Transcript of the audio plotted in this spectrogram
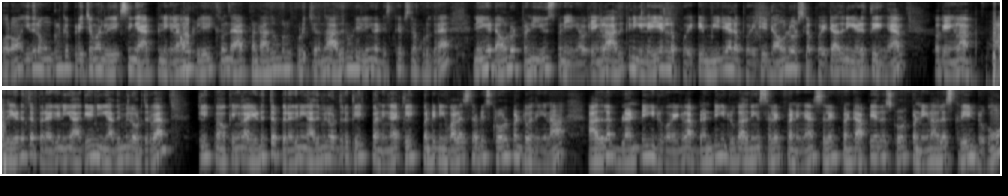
போகிறோம் இதில் உங்களுக்கு பிடிச்ச மாதிரி லிரிக்ஸ் நீங்கள் ஆட் பண்ணிக்கலாம். நான் லிரிக்ஸ் வந்து ஆட் பண்ணுறேன் அது உங்களுக்கு பிடிச்சிருந்தா அதனுடைய லிங்க் நான் டிஸ்கிரிப்ஷனில் கொடுக்குறேன். நீங்கள் டவுன்லோட் பண்ணி யூஸ் பண்ணிக்கிங்க ஓகேங்களா அதுக்கு நீங்கள் லேயரில் போயிட்டு மீடியாவில் போயிட்டு டவுன்லோட்ஸில் போயிட்டு அதை நீங்கள் எடுத்துக்கங்க ஓகேங்களா அதை எடுத்த பிறகு நீங்கள் அகைன் நீங்கள் அது மேலே ஒரு தடவை கிளிக் பண்ண ஓகேங்களா எடுத்த பிறகு நீங்கள் அதுமாரி ஒருத்தர் கிளிக் பண்ணுங்கள் கிளிக் பண்ணிட்டு நீங்கள் வளர்ச்சி அப்படியே ஸ்க்ரோல் பண்ணிட்டு வந்தீங்கன்னா அதில் பிளண்டிங் இருக்கும் ஓகேங்களா பிளண்டிங் இருக்கும் அதை நீங்கள் செலக்ட் பண்ணுங்கள் செலக்ட் பண்ணிட்டு அப்படியே அதில் ஸ்க்ரோல் பண்ணிங்கன்னா அதில் ஸ்க்ரீன் இருக்கும்.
